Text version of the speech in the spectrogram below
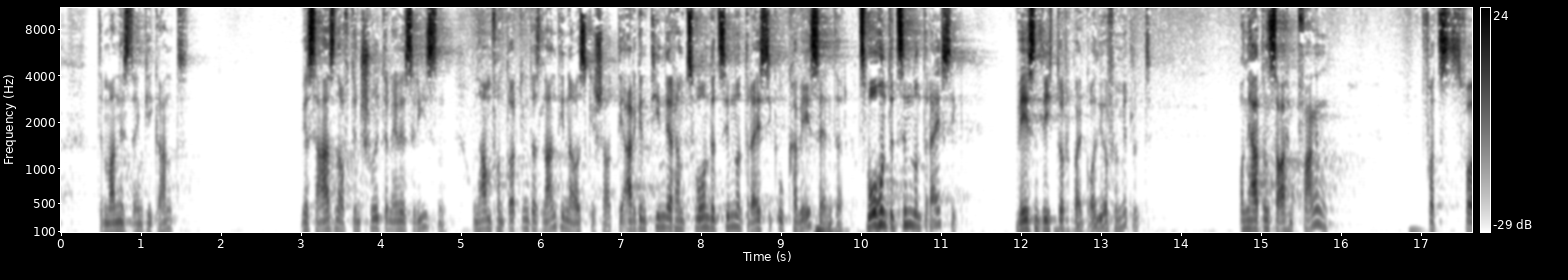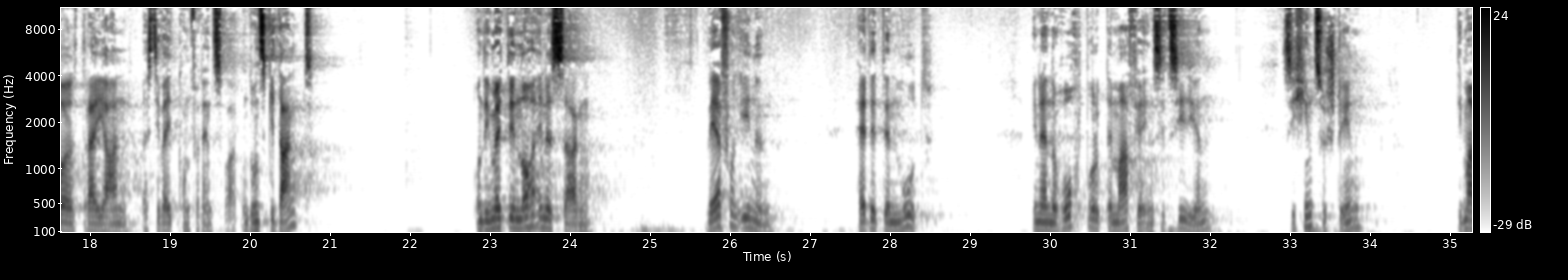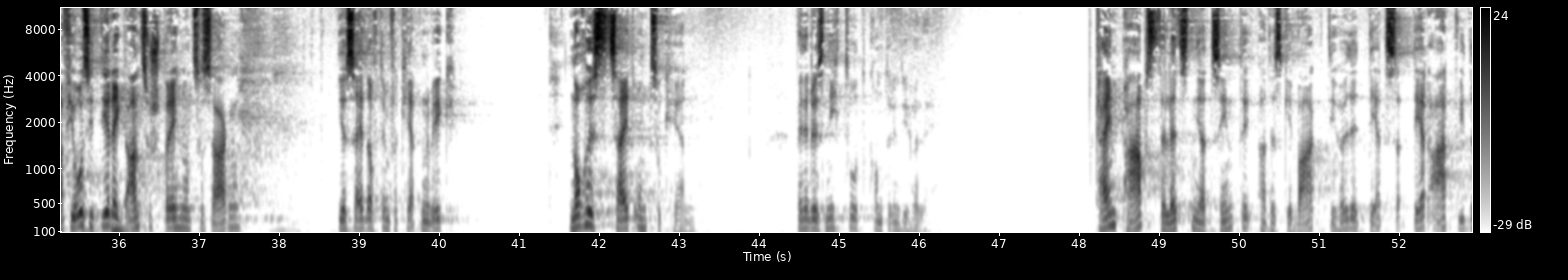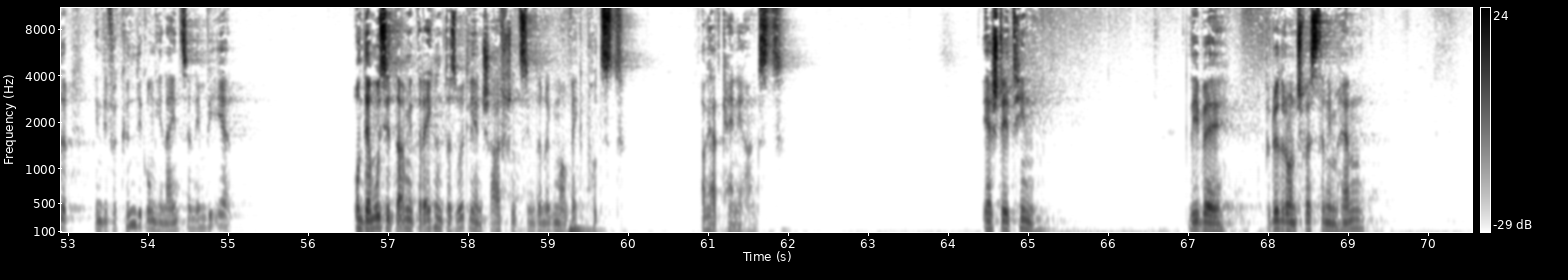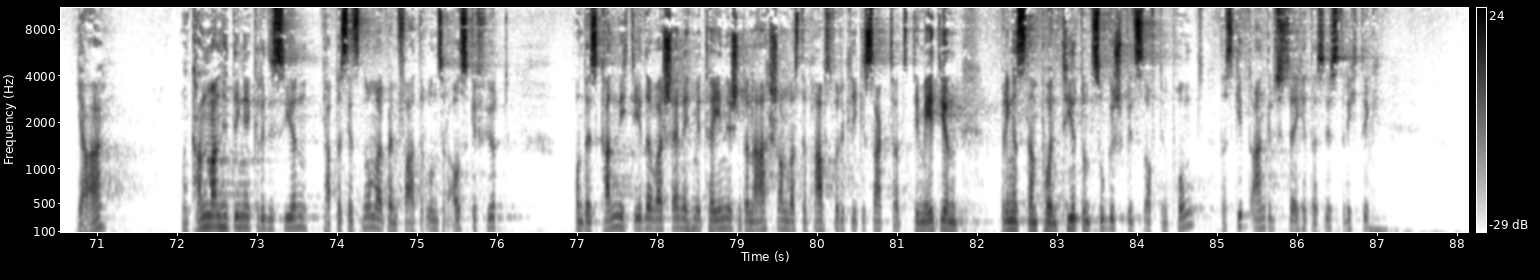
der Mann ist ein Gigant. Wir saßen auf den Schultern eines Riesen und haben von dort in das Land hinausgeschaut. Die Argentinier haben 237 UKW-Sender. 237. Wesentlich durch Bergoglio vermittelt. Und er hat uns auch empfangen vor, vor drei Jahren, als die Weltkonferenz war und uns gedankt. Und ich möchte Ihnen noch eines sagen. Wer von Ihnen hätte den Mut, in einer Hochburg der Mafia in Sizilien sich hinzustehen, die Mafiosi direkt anzusprechen und zu sagen, ihr seid auf dem verkehrten Weg. Noch ist Zeit umzukehren. Wenn ihr das nicht tut, kommt ihr in die Hölle. Kein Papst der letzten Jahrzehnte hat es gewagt, die Hölle derart wieder in die Verkündigung hineinzunehmen wie er. Und er muss ja damit rechnen, dass wirklich ein Scharfschütze ihn dann irgendwann wegputzt. Aber er hat keine Angst. Er steht hin. Liebe Brüder und Schwestern im Herrn, ja, man kann manche Dinge kritisieren. Ich habe das jetzt nur mal beim Vater unser ausgeführt. Und es kann nicht jeder wahrscheinlich mit Italienischen danach schauen, was der Papst wirklich gesagt hat. Die Medien bringen es dann pointiert und zugespitzt auf den Punkt. Das gibt Angriffszeichen, das ist richtig.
